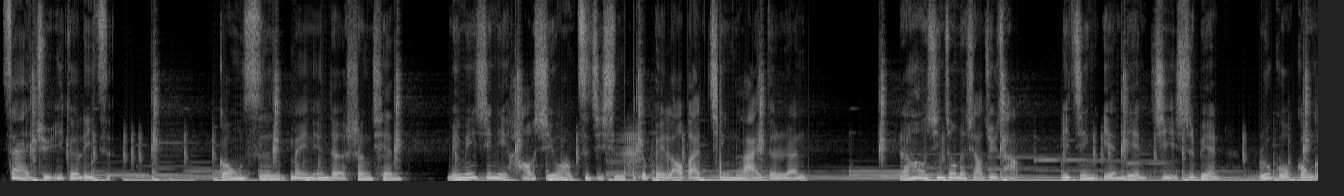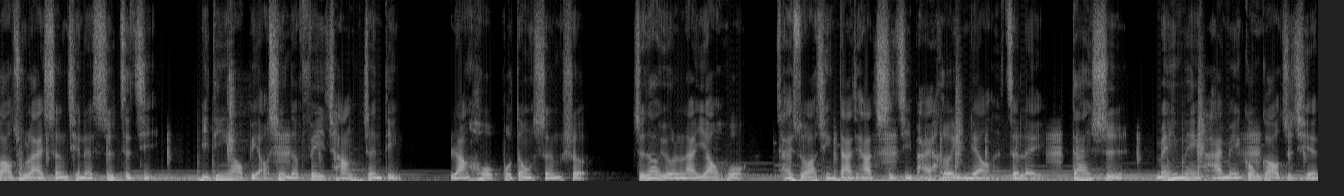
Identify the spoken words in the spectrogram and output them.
再举一个例子，公司每年的升迁，明明心里好希望自己是那个被老板青睐的人，然后心中的小剧场已经演练几十遍。如果公告出来升迁的是自己，一定要表现得非常镇定，然后不动声色，直到有人来吆喝，才说要请大家吃鸡排、喝饮料这类。但是每每还没公告之前，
